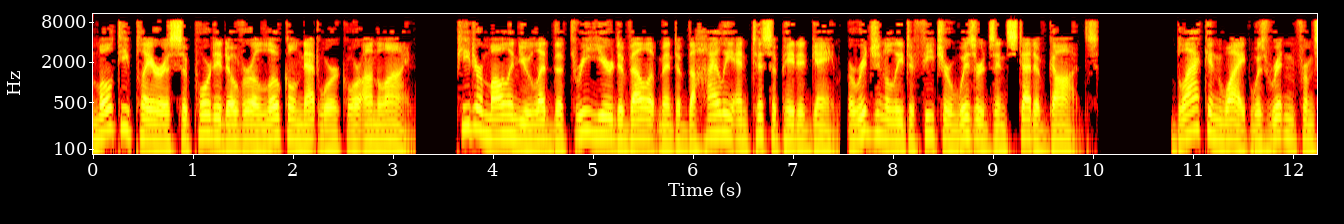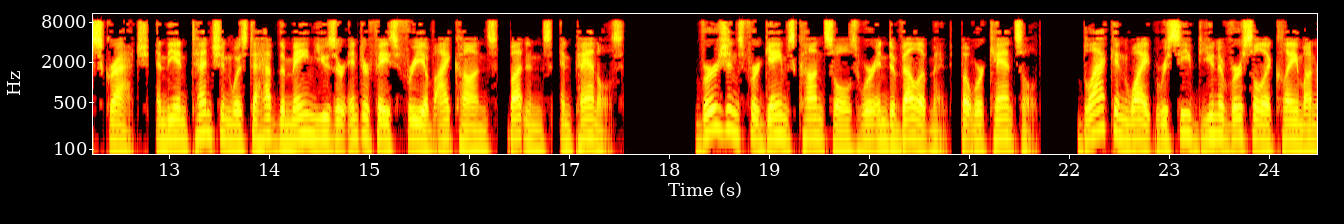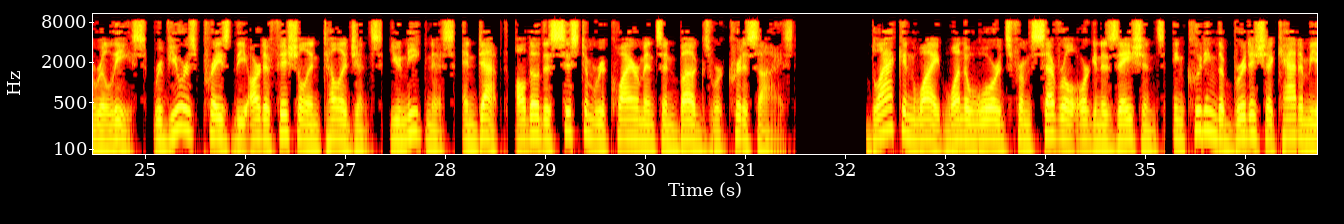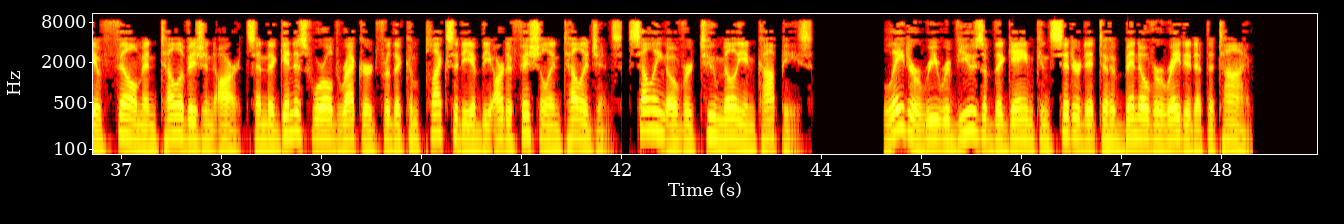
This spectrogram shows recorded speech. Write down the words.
Multiplayer is supported over a local network or online. Peter Molyneux led the three-year development of the highly anticipated game, originally to feature wizards instead of gods. Black and White was written from scratch, and the intention was to have the main user interface free of icons, buttons, and panels. Versions for games consoles were in development, but were cancelled. Black and White received universal acclaim on release. Reviewers praised the artificial intelligence, uniqueness, and depth, although the system requirements and bugs were criticized. Black and White won awards from several organizations, including the British Academy of Film and Television Arts and the Guinness World Record for the complexity of the artificial intelligence, selling over 2 million copies. Later re-reviews of the game considered it to have been overrated at the time.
